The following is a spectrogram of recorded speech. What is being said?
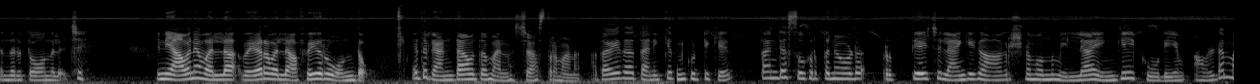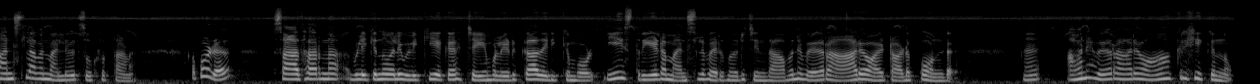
എന്നൊരു തോന്നൽ ചേ ഇനി അവനെ വല്ല വേറെ വല്ല അഫെയറും ഉണ്ടോ? ഇത് രണ്ടാമത്തെ മനഃശാസ്ത്രമാണ്. അതായത് തനിക്ക് പെൺകുട്ടിക്ക് തന്റെ സുഹൃത്തിനോട് പ്രത്യേകിച്ച് ലൈംഗിക ആകർഷണമൊന്നും ഇല്ല എങ്കിൽ കൂടിയും അവളുടെ മനസ്സിലവൻ നല്ലൊരു സുഹൃത്താണ്. അപ്പോൾ സാധാരണ വിളിക്കുന്ന പോലെ വിളിക്കുകയൊക്കെ ചെയ്യുമ്പോൾ എടുക്കാതിരിക്കുമ്പോൾ ഈ സ്ത്രീയുടെ മനസ്സിൽ വരുന്ന ഒരു ചിന്ത അവന് വേറെ ആരോ ആയിട്ട് അടുപ്പമുണ്ട്. അവനെ വേറെ ആരോ ആഗ്രഹിക്കുന്നു.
